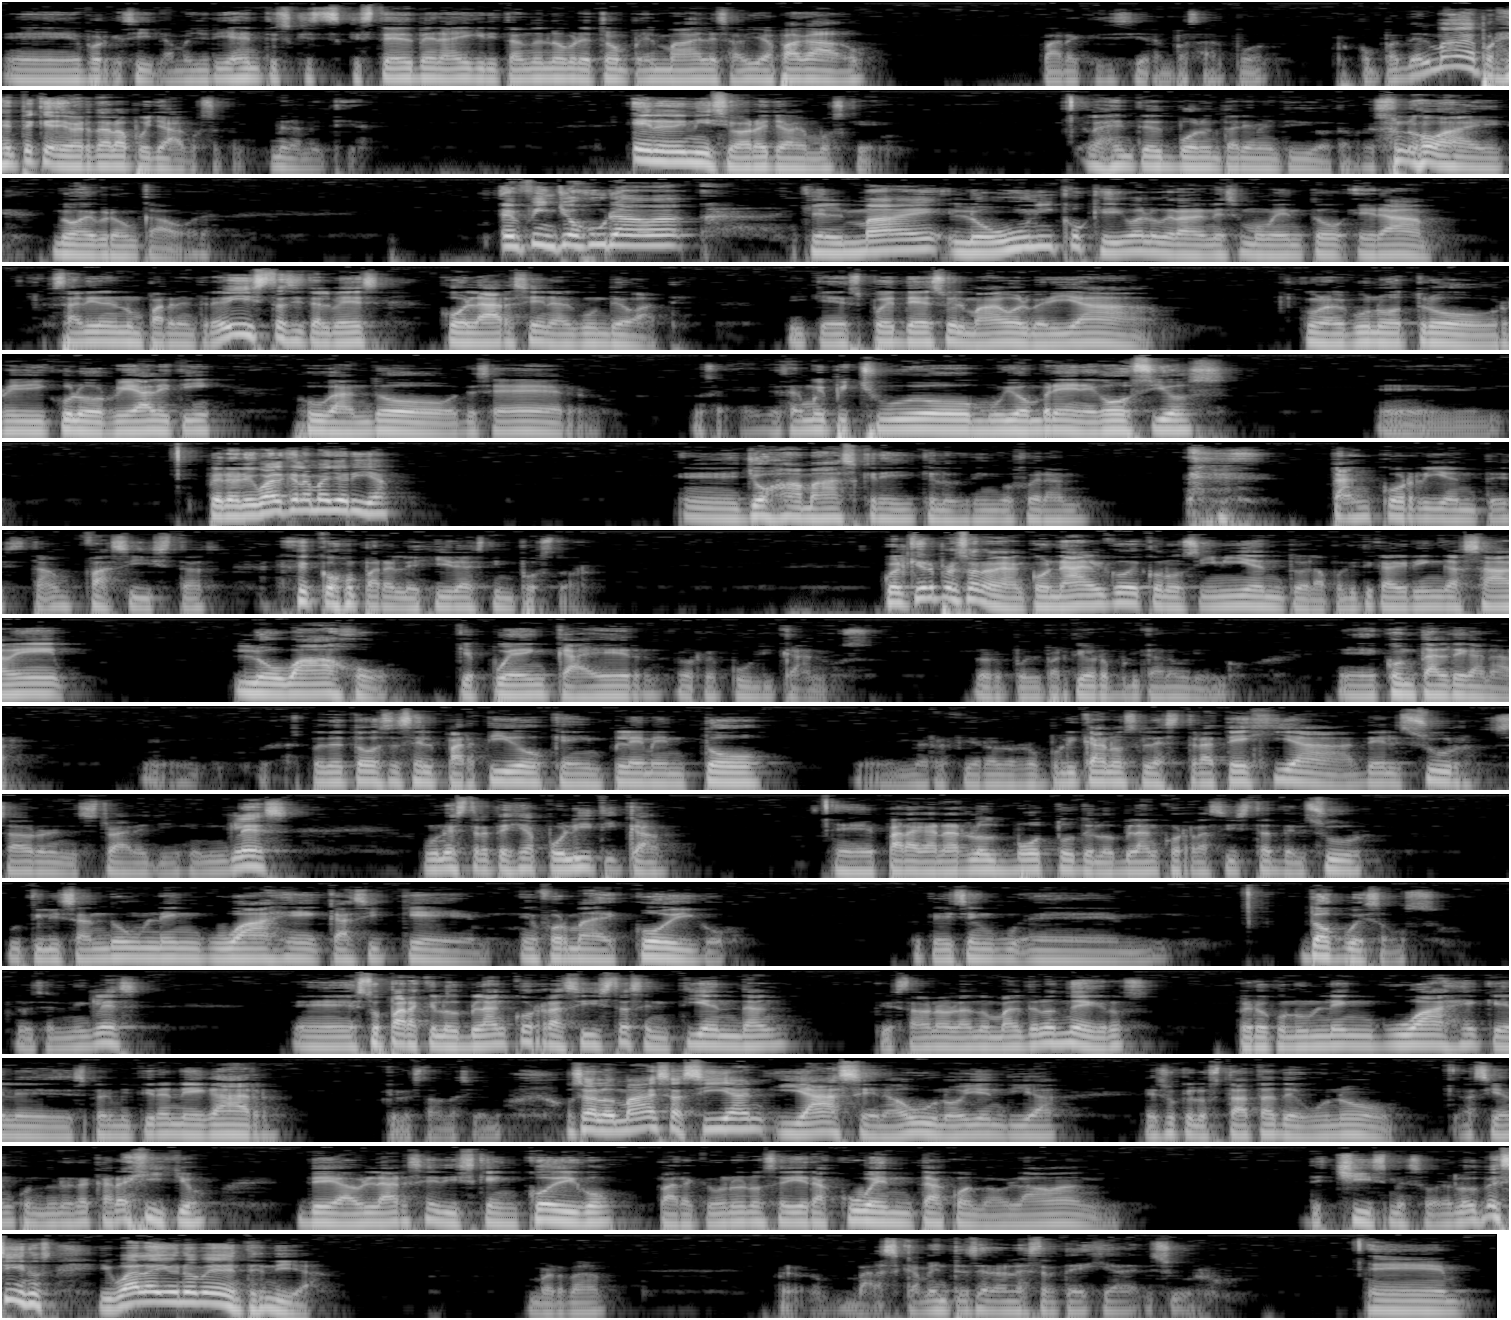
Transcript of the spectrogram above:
Eh, porque sí, la mayoría de gente que, que, ustedes ven ahí gritando el nombre de Trump, el MAE les había pagado para que se hicieran pasar por, por compas del MAE, por gente que de verdad lo apoyaba. O mira, mentira. En el inicio, ahora ya vemos que la gente es voluntariamente idiota, por eso no hay, no hay bronca ahora. En fin, yo juraba que el MAE lo único que iba a lograr en ese momento era salir en un par de entrevistas y tal vez colarse en algún debate. Y que después de eso el MAE volvería con algún otro ridículo reality jugando de ser, de ser muy pichudo, muy hombre de negocios. Eh, pero al igual que la mayoría, eh, yo jamás creí que los gringos fueran tan corrientes, tan fascistas, como para elegir a este impostor. Cualquier persona, vean, con algo de conocimiento de la política gringa sabe lo bajo que pueden caer los republicanos, el Partido Republicano Gringo, eh, con tal de ganar. Eh, después de todo, ese es el partido que implementó, eh, me refiero a los republicanos, la estrategia del sur, Southern Strategy en inglés, una estrategia política para ganar los votos de los blancos racistas del sur, utilizando un lenguaje casi que en forma de código, lo que dicen eh, dog whistles, lo dicen en inglés. Eh, esto para que los blancos racistas entiendan que estaban hablando mal de los negros, pero con un lenguaje que les permitiera negar que lo estaban haciendo. O sea, los maes hacían y hacen aún hoy en día eso que los tatas de uno hacían cuando uno era carajillo, de hablarse disque en código para que uno no se diera cuenta cuando hablaban de chismes sobre los vecinos. Igual ahí uno me entendía, ¿verdad? Pero básicamente esa era la estrategia del sur. Eh,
